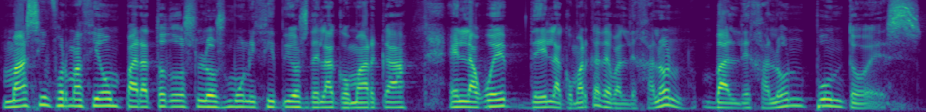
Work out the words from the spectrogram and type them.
Más información para todos los municipios de la comarca en la web de la comarca de Valdejalón, valdejalón.es.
